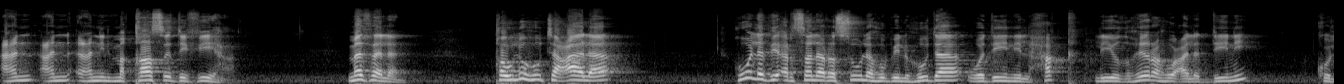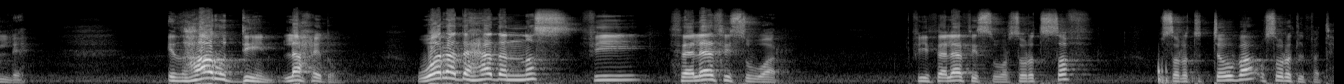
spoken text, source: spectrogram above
عن عن عن المقاصد فيها. مثلا قوله تعالى هو الذي أرسل رسوله بالهدى ودين الحق ليظهره على الدين كله. إظهار الدين لاحظوا ورد هذا النص في ثلاث صور في ثلاث صور سورة الصف وسورة التوبة وسورة الفتح.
